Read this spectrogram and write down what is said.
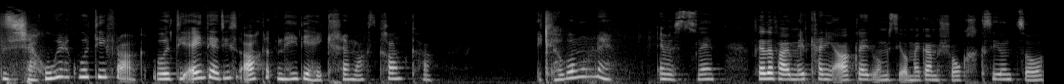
Das ist eine sehr gute Frage. Weil die eine hat uns angelegt und die hat keine Maske gehabt. Ich glaube mal nicht. Ich weiß es nicht. Auf jeden Fall haben wir keine angelegt, weil wir sind auch mega im Schock waren und so.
